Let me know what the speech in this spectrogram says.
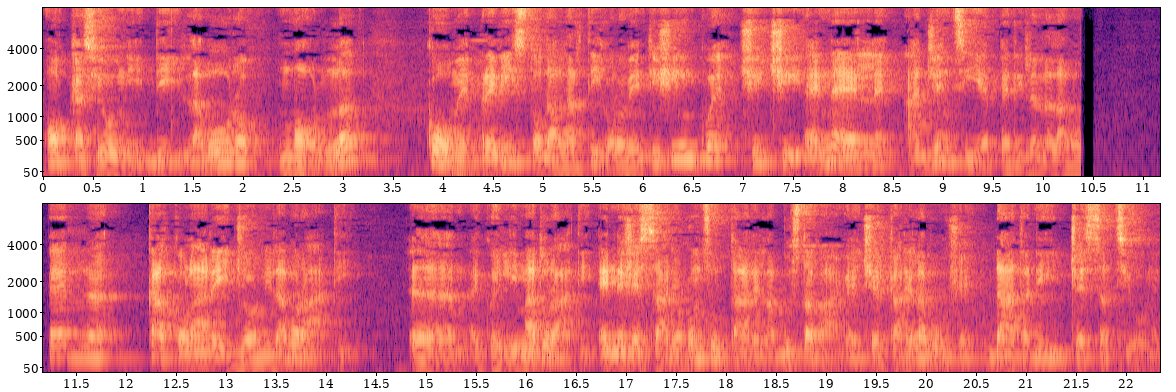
occasioni di lavoro MOL come previsto dall'articolo 25 CCNL Agenzie per il lavoro per calcolare i giorni lavorati eh, e quelli maturati è necessario consultare la busta paga e cercare la voce data di cessazione.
